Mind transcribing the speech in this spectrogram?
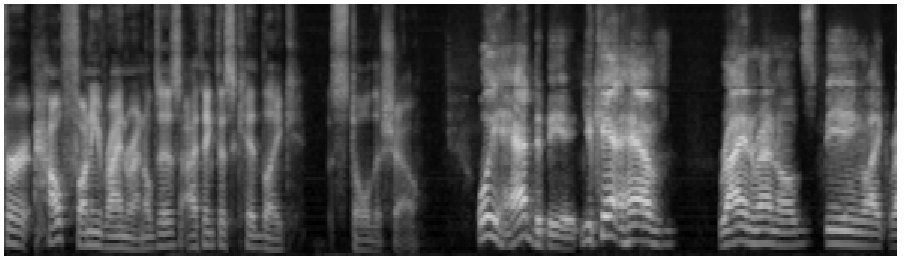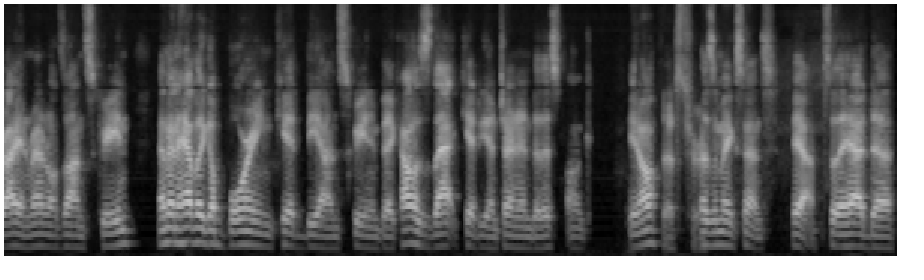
for how funny Ryan Reynolds is, I think this kid like stole the show. Well, he had to be. You can't have Ryan Reynolds being like Ryan Reynolds on screen, and then have like a boring kid be on screen and be like, "How is that kid gonna turn into this punk?" You know, That's true. doesn't make sense. Yeah, so they had to.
